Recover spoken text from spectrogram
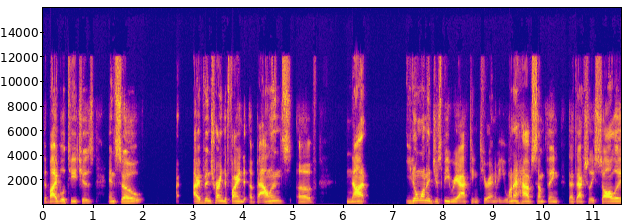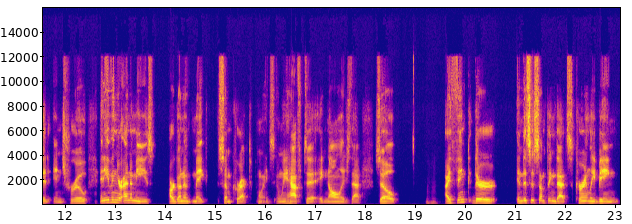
the Bible teaches. And so I've been trying to find a balance of not you don't want to just be reacting to your enemy. You want to have something that's actually solid and true. And even your enemies are going to make some correct points. And we have to acknowledge that. So mm-hmm. I think there, and this is something that's currently being,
